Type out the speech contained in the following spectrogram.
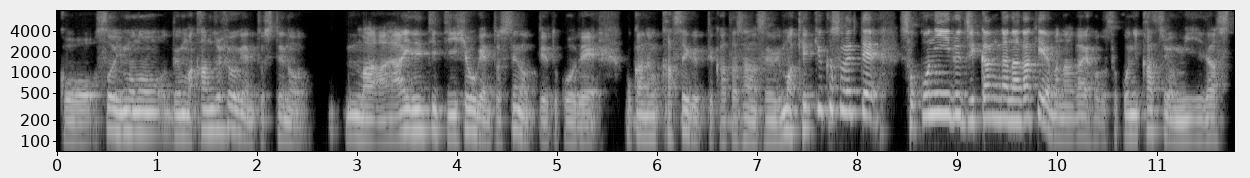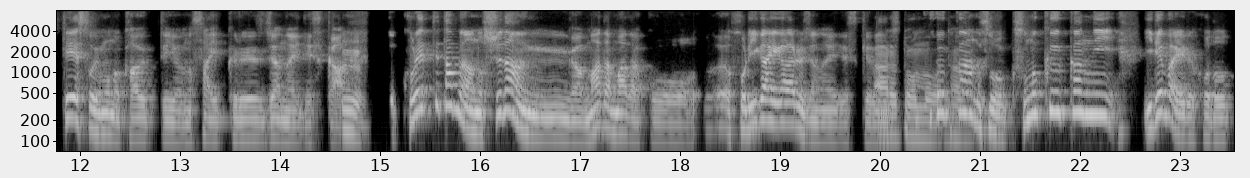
こう、そういうもので、まあ、感情表現としての、まあ、アイデンティティ表現としてのっていうところで、お金を稼ぐって形なんですけど、まあ結局それってそこにいる時間が長ければ長いほどそこに価値を見出してそういうものを買うっていうようなサイクルじゃないですか。これって多分あの手段がまだまだこう、掘りがいがあるじゃないですけど、あると思う空間、そう、その空間にいればいるほどっ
